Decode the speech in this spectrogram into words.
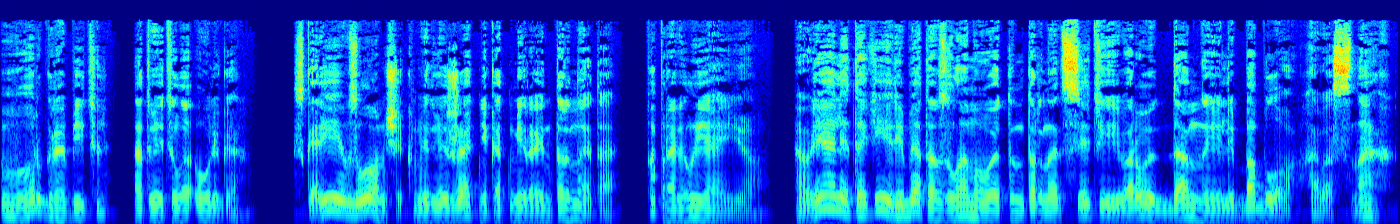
«Вор-грабитель», — ответила Ольга. «Скорее взломщик, медвежатник от мира интернета», — поправил я ее. В реале такие ребята взламывают интернет-сети и воруют данные или бабло, а во снах...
